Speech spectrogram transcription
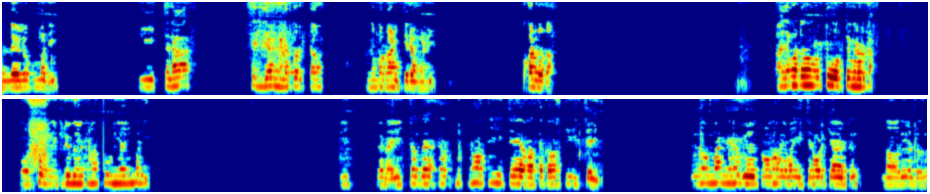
എന്തെങ്കിലുമൊക്കെ മതി. ഈച്ചന ശല്യം അങ്ങനെ തുരത്താം നമ്മൾ കാണിച്ചു തരാൻ വേണ്ടി അപ്പോൾ കണ്ടോട്ടാ. അതിനെ കൊണ്ട് നമ്മൾ തോർത്ത് ഇങ്ങനെ എടുക്കാം. തോർത്ത് വീട്ടിൽ ഉപയോഗിക്കുന്ന തുണിയാലും മതി. ഈച്ചൊക്കെ കുറച്ച് ഈച്ച ഏറാത്തൊക്കെ കുറച്ച് ഈച്ചയായി. ഇത് നമ്മൾ എങ്ങനെ ഉപയോഗിക്കണമെന്ന് അറിയാം ഈച്ചനെ ഓടിക്കാനായിട്ട് ഒന്നാമത് വേണ്ടത്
